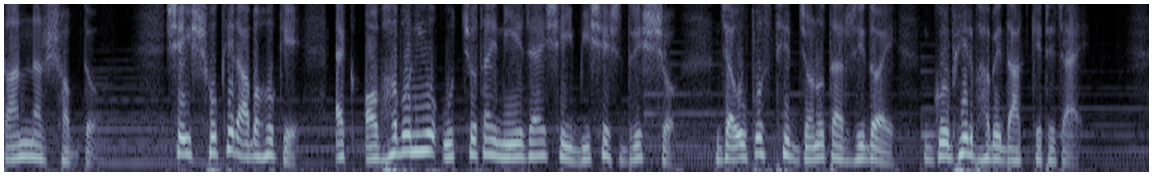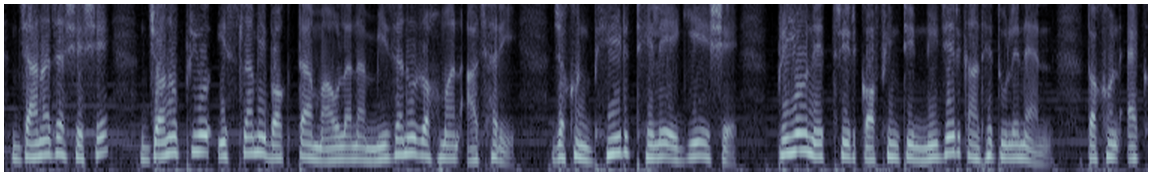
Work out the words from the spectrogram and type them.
কান্নার শব্দ। সেই শোকের আবহকে এক অভাবনীয় উচ্চতায় নিয়ে যায় সেই বিশেষ দৃশ্য, যা উপস্থিত জনতার হৃদয়ে গভীরভাবে দাগ কেটে যায়। জানাজা শেষে জনপ্রিয় ইসলামী বক্তা মাওলানা মিজানুর রহমান আছারি যখন ভিড় ঠেলে এগিয়ে এসে প্রিয় নেত্রীর কফিনটি নিজের কাঁধে তুলে নেন, তখন এক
